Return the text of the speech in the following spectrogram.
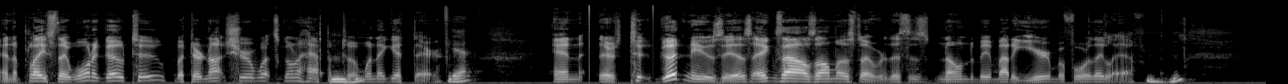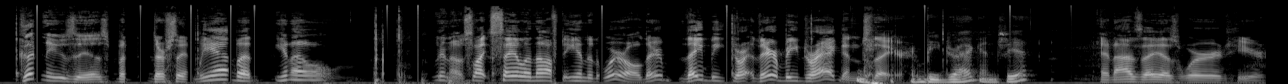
and a place they want to go to, but they're not sure what's going to happen Mm-hmm. to them when they get there. Yeah. And there's two good news is exile's almost over. This is known to be about a year before they left. Mhm. Good news is, but they're saying, yeah, but you know, you know, it's like sailing off the end of the world. There, they be dra- there be dragons there. Be dragons. Yeah. and Isaiah's word here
